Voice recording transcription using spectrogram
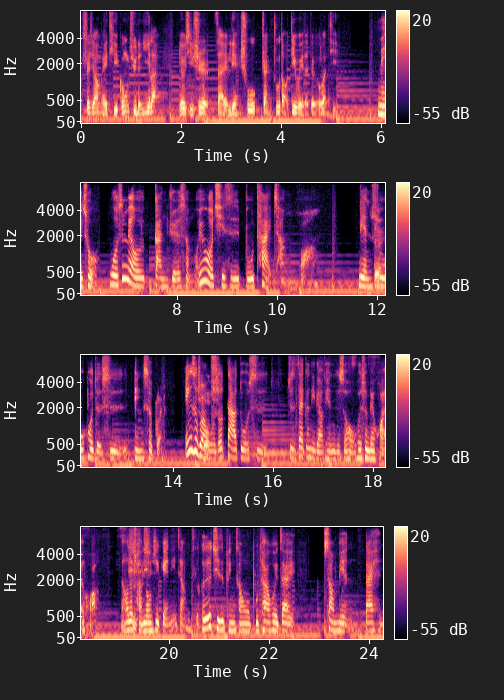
社交媒体工具的依赖，尤其是在脸书占主导地位的这个问题。没错，我是没有感觉什么，因为我其实不太常滑脸书或者是 Instagram。Instagram 我都大多是就是在跟你聊天的时候，我会顺便滑一滑，然后再传东西给你这样子。是是是。可是其实平常我不太会在上面待很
